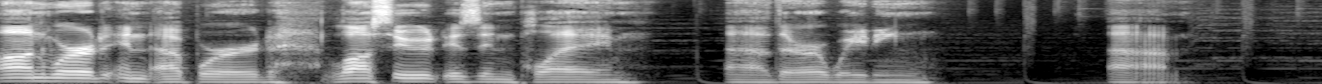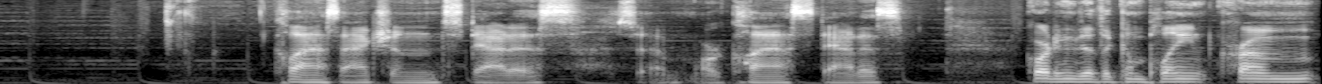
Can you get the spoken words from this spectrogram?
onward and upward. Lawsuit is in play. Uh, they're awaiting um, class action status, so or class status. According to the complaint, Krum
